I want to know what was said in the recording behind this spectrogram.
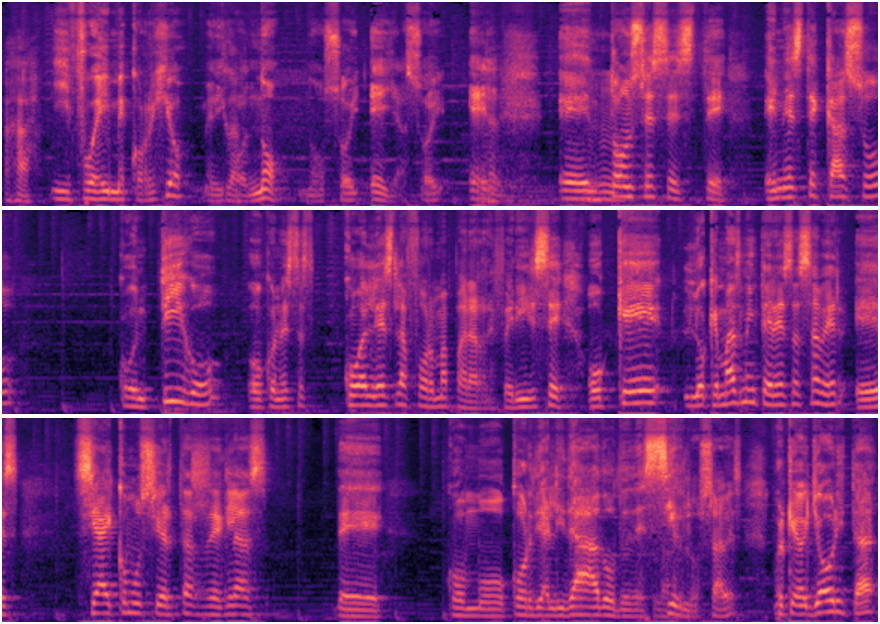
Ajá. Y fue y me corrigió. Me dijo, Claro. no, no soy ella, soy él. Eh, Entonces, este, en este caso, contigo o con estas, ¿cuál es la forma para referirse? O qué, lo que más me interesa saber es si hay como ciertas reglas de como cordialidad o de decirlo, ¿sabes? Porque yo ahorita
